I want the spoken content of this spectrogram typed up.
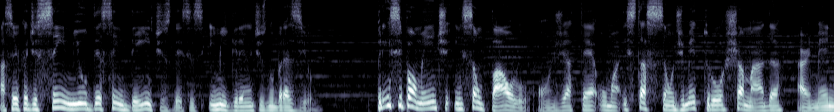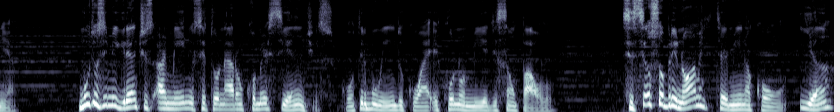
há cerca de 100 mil descendentes desses imigrantes no Brasil, principalmente em São Paulo, onde há até uma estação de metrô chamada Armênia. Muitos imigrantes armênios se tornaram comerciantes, contribuindo com a economia de São Paulo. Se seu sobrenome termina com Ian,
